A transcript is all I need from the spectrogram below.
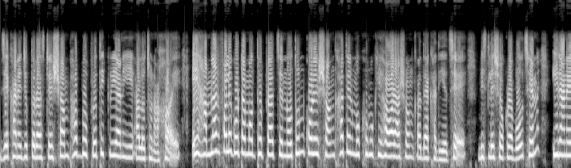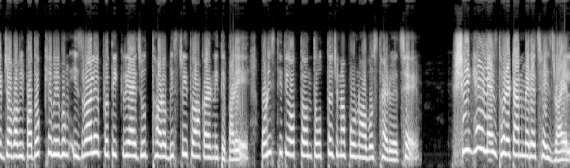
যেখানে যুক্তরাষ্ট্রের সম্ভাব্য প্রতিক্রিয়া নিয়ে আলোচনা হয়। এই হামলার ফলে গোটা মধ্যপ্রাচ্যে নতুন করে সংঘাতের মুখোমুখি হওয়ার আশঙ্কা দেখা দিয়েছে। বিশ্লেষকরা বলছেন, ইরানের জবাবি পদক্ষেপ এবং ইসরায়েলের প্রতিক্রিয়ায় যুদ্ধ আরও বিস্তৃত আকার নিতে পারে। পরিস্থিতি অত্যন্ত উত্তেজনাপূর্ণ অবস্থায় রয়েছে। সিংহের লেজ ধরে টান মেরেছে ইসরায়েল।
